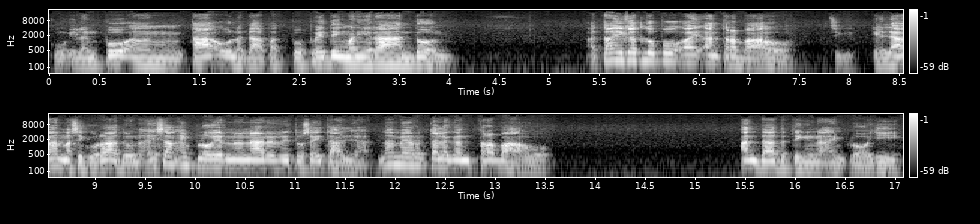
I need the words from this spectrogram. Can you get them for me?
Kung ilan po ang tao na dapat po pwedeng manirahan doon. At ang ikatlo po ay ang trabaho. Kailangan masigurado na isang employer na naririto sa Italia na meron talagang trabaho ang dadating na employee.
